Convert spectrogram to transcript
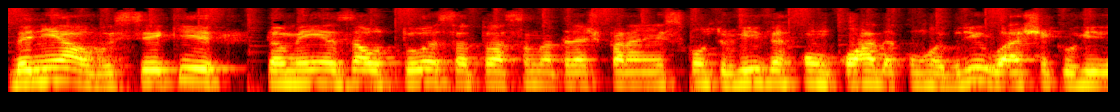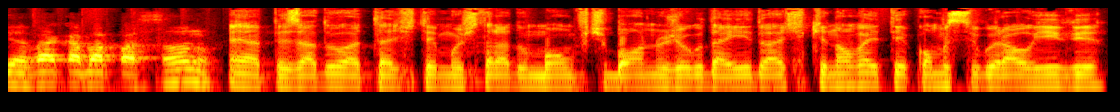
Daniel, você que também exaltou essa atuação do Atlético Paranaense contra o River, concorda com o Rodrigo? Acha que o River vai acabar passando? É, apesar do Atlético ter mostrado um bom futebol no jogo da ida, acho que não vai ter como segurar o River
